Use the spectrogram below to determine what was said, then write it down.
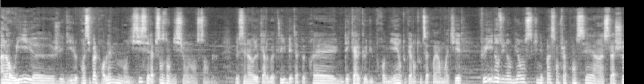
Alors oui, euh, je l'ai dit, le principal problème ici c'est l'absence d'ambition dans l'ensemble. Le scénario de Karl Gottlieb est à peu près une décalque du premier, en tout cas dans toute sa première moitié. Puis, dans une ambiance qui n'est pas sans faire penser à un slasher,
